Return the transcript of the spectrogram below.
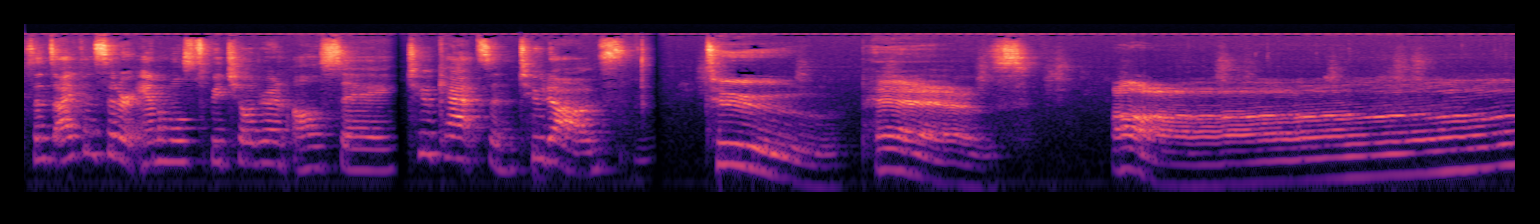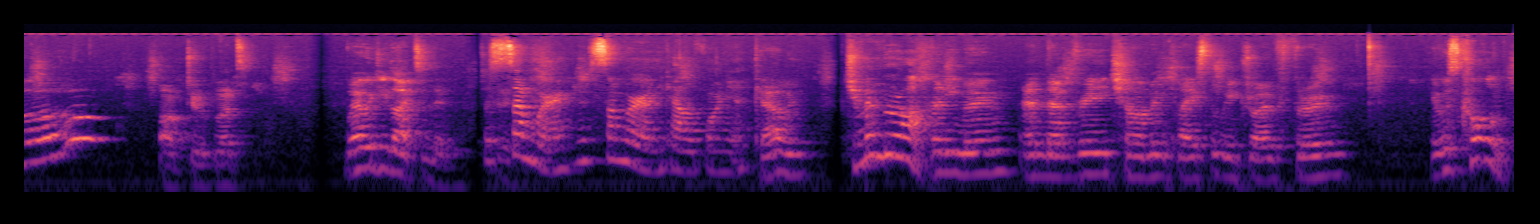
Since I consider animals to be children, I'll say two cats and two dogs. Two pairs of octuplets. Where would you like to live? Just somewhere. Just somewhere in California. Calvin. Do you remember our honeymoon and that really charming place that we drove through? It was called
